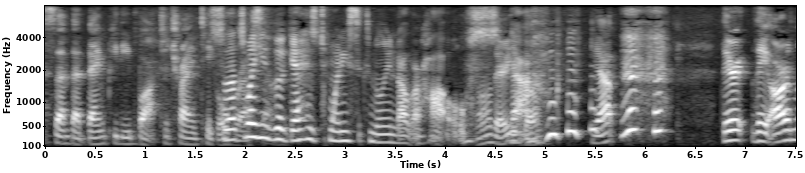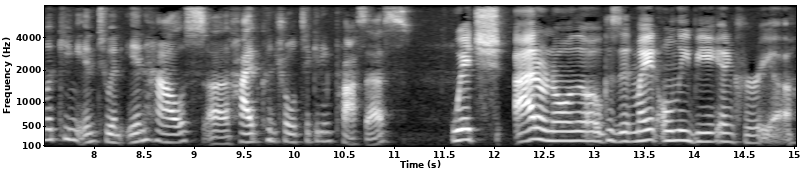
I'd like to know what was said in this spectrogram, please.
SM that Bang PD bought to try and take So over. So that's why he could get his twenty six million dollar house. Oh, there you Yeah. go. yep. They're, they are looking into an in-house uh, Hybe control ticketing process. Which I don't know though, because it might only be in Korea.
